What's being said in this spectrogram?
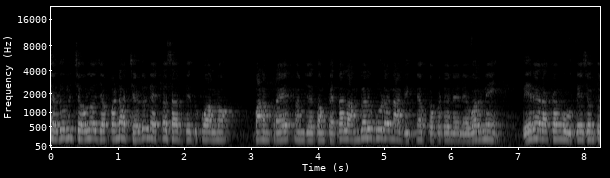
చెడుని చెవులో చెప్పండి. ఆ చెడుని ఎట్లా సరిదిద్దుకోవాలనో మనం ప్రయత్నం చేద్దాం. పెద్దలందరూ కూడా నా విజ్ఞప్తి ఒకటే. నేను ఎవరిని వేరే రకంగా ఉద్దేశంతో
